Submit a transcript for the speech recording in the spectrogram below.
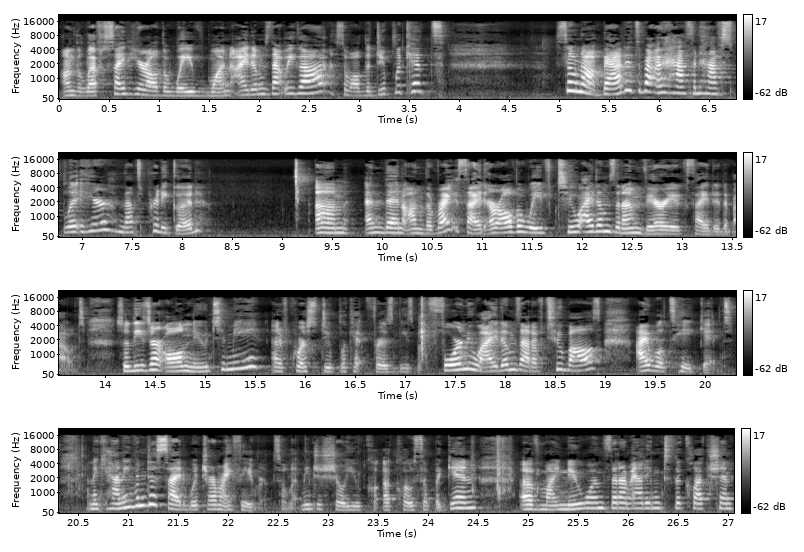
on the left side here, all the wave one items that we got. So all the duplicates. So not bad. It's about a half and half split here. And that's pretty good. Um, and then on the right side are all the wave two items that I'm very excited about. So these are all new to me. And of course, duplicate frisbees, but four new items out of two balls, I will take it. And I can't even decide which are my favorites. So let me just show you a close up again of my new ones that I'm adding to the collection.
